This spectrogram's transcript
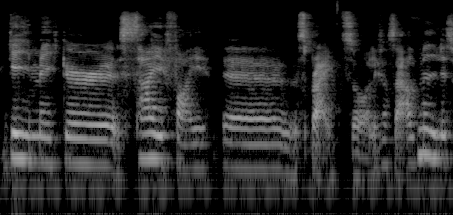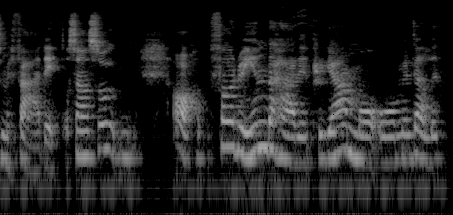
Game Maker sci-fi eh, sprites och liksom så här, allt möjligt som är färdigt. Och sen så ja, för du in det här i ett program och, och med väldigt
